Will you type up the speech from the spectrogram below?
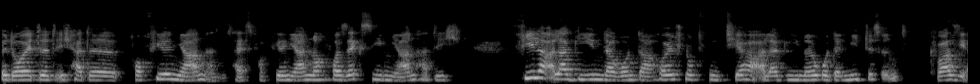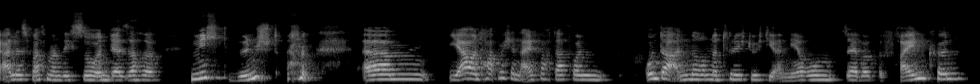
Bedeutet, ich hatte vor vielen Jahren, also das heißt vor vielen Jahren, noch vor sechs, sieben Jahren hatte ich viele Allergien, darunter Heuschnupfen, Tierhaarallergie, Neurodermitis und quasi alles, was man sich so in der Sache nicht wünscht. Ähm, ja, und habe mich dann einfach davon unter anderem natürlich durch die Ernährung selber befreien können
